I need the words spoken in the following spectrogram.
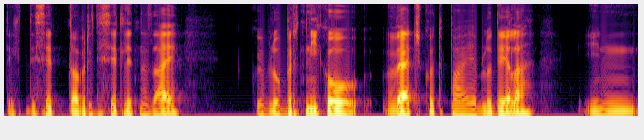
teh deset, dobrih deset let nazaj, ko je bilo obrtnikov več, kot pa je bilo dela, in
